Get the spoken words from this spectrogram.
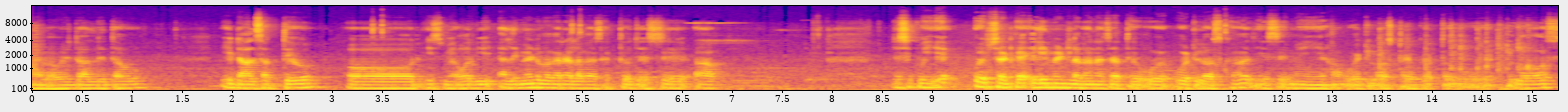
मैं भवेश डाल देता हूँ। ये डाल सकते हो, और इसमें और भी एलिमेंट वगैरह लगा सकते हो, जैसे आप, जैसे कोई वेबसाइट का एलिमेंट लगाना चाहते हो वेट लॉस का, जैसे मैं यहाँ वेट लॉस टाइप करता हूँ weight loss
